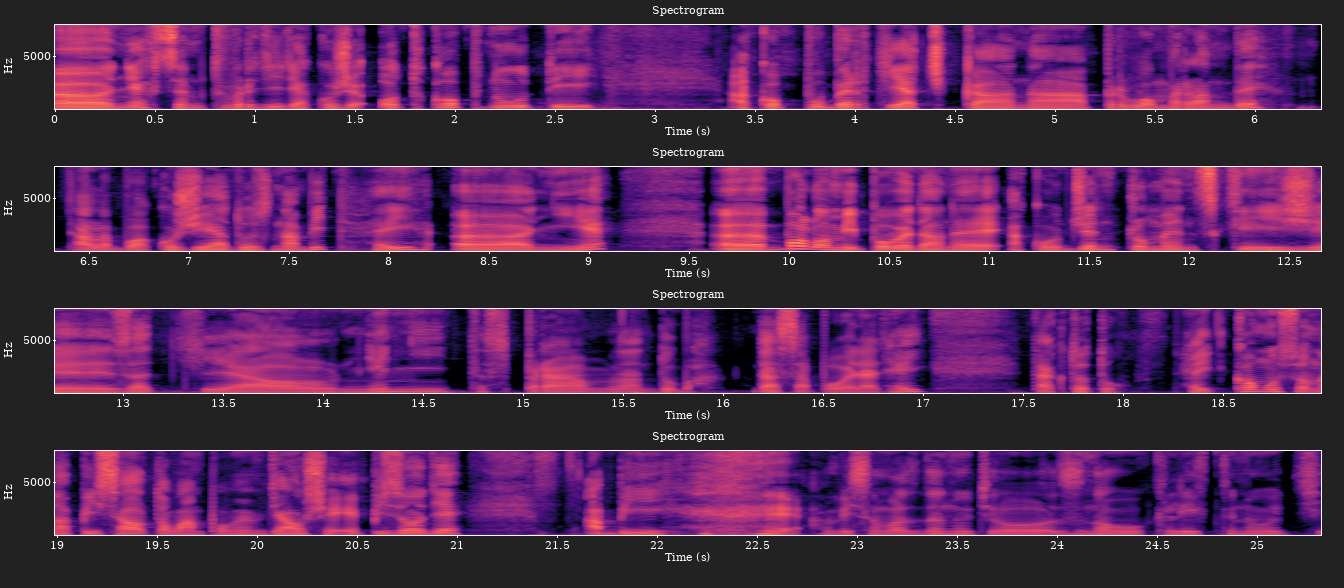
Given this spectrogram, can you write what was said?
e, nechcem tvrdiť akože odkopnutý, ako pubertiačka na prvom rande, alebo ako žiadosť na byt, hej, uh, nie. Uh, bolo mi povedané ako gentlemansky, že zatiaľ není tá správna doba, dá sa povedať, hej. Tak to tu. Hej, komu som napísal, to vám poviem v ďalšej epizóde, aby, aby som vás donútil znovu kliknúť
